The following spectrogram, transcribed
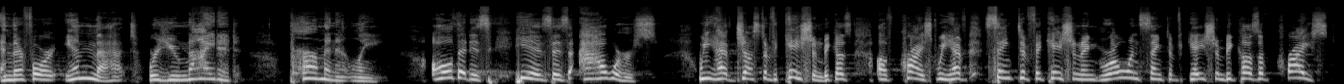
And therefore, in that, we're united permanently. All that is his is ours. We have justification because of Christ. We have sanctification and grow in sanctification because of Christ.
